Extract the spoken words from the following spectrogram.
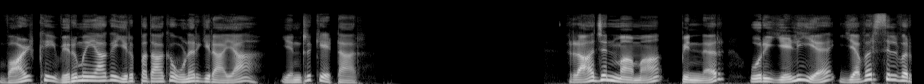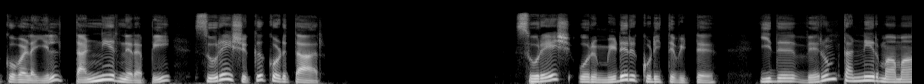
வாழ்க்கை வெறுமையாக இருப்பதாக உணர்கிறாயா? என்று கேட்டார். ராஜன் மாமா பின்னர் ஒரு எளிய எவர் சில்வர் குவளையில் தண்ணீர் நிரப்பி சுரேஷுக்கு கொடுத்தார். சுரேஷ் ஒரு மிடிறு குடித்துவிட்டு இது வெறும் தண்ணீர் மாமா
